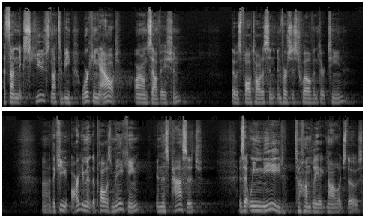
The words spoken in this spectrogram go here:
That's not an excuse not to be working out our own salvation. that was Paul taught us in, in verses 12 and 13. Uh, the key argument that Paul is making in this passage is that we need to humbly acknowledge those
